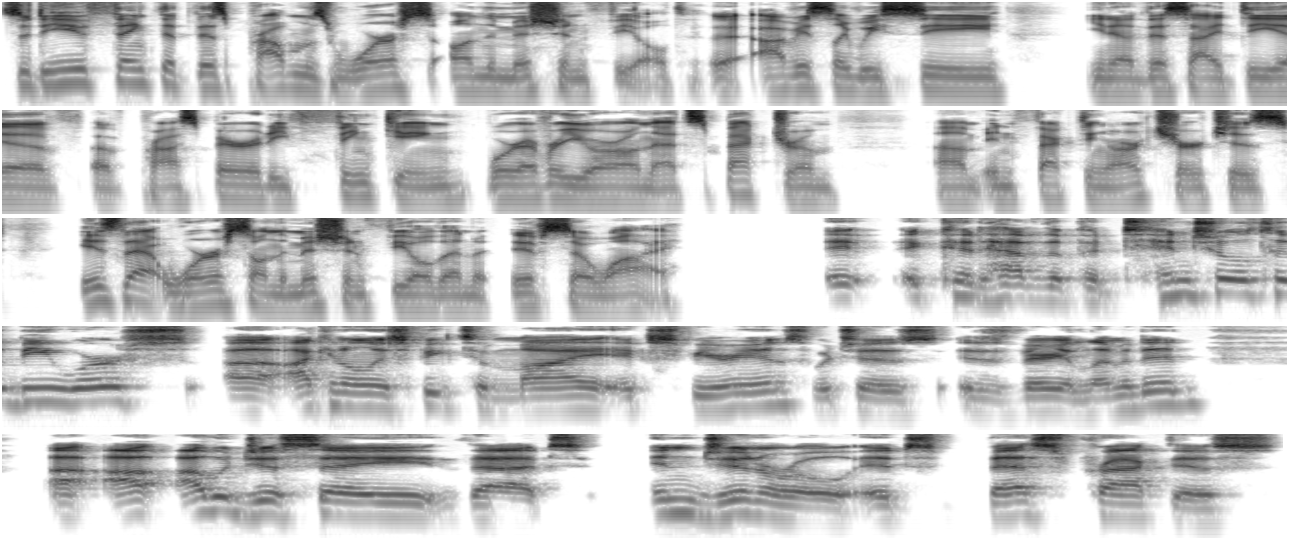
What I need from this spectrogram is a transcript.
So, do you think that this problem's worse on the mission field? Uh, Obviously, we see you know this idea of, of prosperity thinking wherever you are on that spectrum um, infecting our churches. Is that worse on the mission field, and if so, why? it, it could have the potential to be worse. Uh, I can only speak to my experience, which is is very limited. I, I, I would just say that in general, it's best practice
